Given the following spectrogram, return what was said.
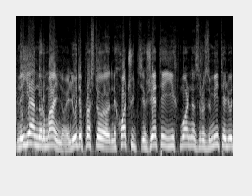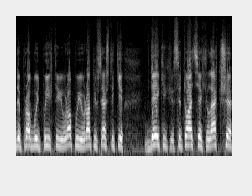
не є нормально. Люди просто не хочуть жити, їх можна зрозуміти. Люди пробують поїхати в Європу. В Європі все ж таки в деяких ситуаціях легше.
